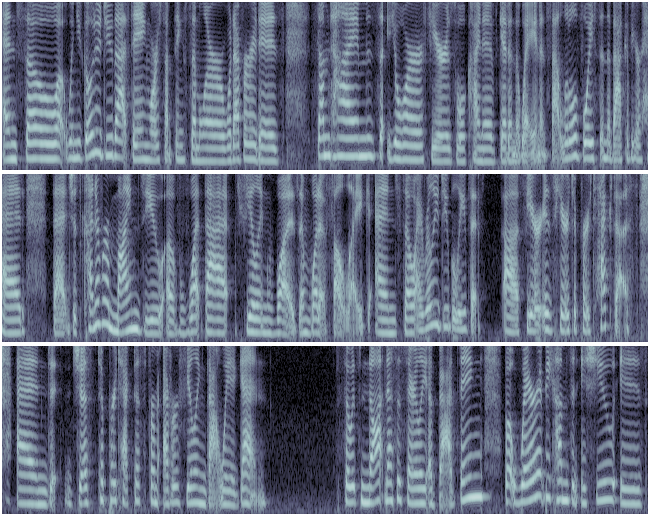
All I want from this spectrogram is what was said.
And so when you go to do that thing or something similar or whatever it is, sometimes your fears will kind of get in the way. And it's that little voice in the back of your head that just kind of reminds you of what that feeling was and what it felt like. And so I really do believe that uh, fear is here to protect us and just to protect us from ever feeling that way again. So it's not necessarily a bad thing, but where it becomes an issue is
